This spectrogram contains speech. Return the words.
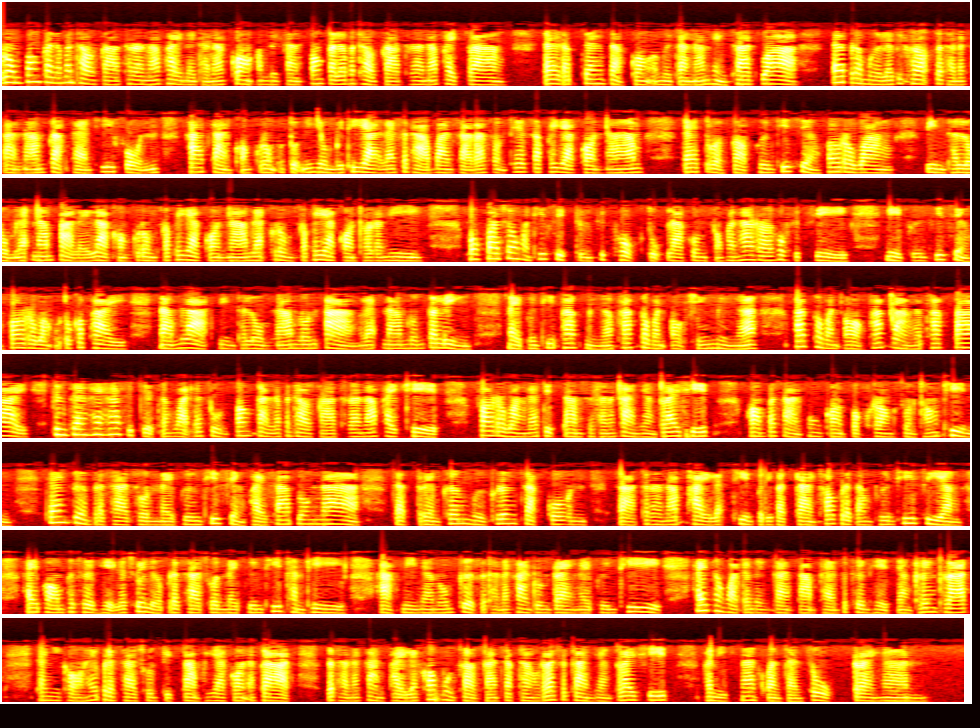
กรมป้องกันและบรรเทาสาธารณภัยในฐานะกองอำนวยการป้องกันและบรรเทาสาธารณภัยกลาง ได้รับแจ้งจากกองอำนวยการน้ำแห่งชาติว่า ได้ประเมินและวิเคราะห์สถานการณ์น้ำจากแผนที่ฝน คาดการณ์ของกรมอุตุนิยมวิทยาและสถาบันสารสนเทศทรัพยากรน้ำได้ตรวจสอบพื้นที่เสี่ยงเฝ้าระวัง ดินถล่มและน้ำป่าไหลหลากของกรมทรัพยากรน้ำและกรมทรัพยากรธรณี พบว่าช่วงวันที่ 10 ถึง 16 ตุลาคม 2564 มีพื้นที่เสี่ยงเฝ้าระวังอุทกภัย น้ำหลากดินถล่มน้ำล้นอ่าง และน้ำล้นตลิ่ง ในพื้นที่ภาคเหนือ ภาคตะวันออกเฉียงเหนือ ภาคตะวันออก ภาคกลางและภาคใต้ จึงแจ้งให้ 57 จังหวัดและศูนย์ป้องกันและบรรเทาสาธารณภัยเขตเฝ้าระวังและติดตามสถานการณ์อย่างใกล้ชิด พร้อมประสานองค์กรปกครองส่วนท้องถิ่นแจ้งเตือนประชาชนในพื้นที่เสี่ยงภัยทราบล่วงหน้า จัดเตรียมเครื่องมือเครื่องจักรกล สาธารณภัย และทีมปฏิบัติการเข้าประจำพื้นที่เสี่ยง ให้พร้อมเผชิญเหตุและช่วยเหลือประชาชนในพื้นที่ทันที หากมีแนวโน้มเกิดสถานการณ์รุนแรงในพื้นที่ ให้จังหวัดดำเนินการตามแผนเผชิญเหตุอย่างเคร่งครัด ทั้งนี้ขอให้ประชาชนติดตามพยากรณ์อากาศ สถานการณ์ภัยและข้อมูลข่าวสารจากทางราชการอย่างใกล้ชิดพนิชนาถขวัญแสนสุขรายงาน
